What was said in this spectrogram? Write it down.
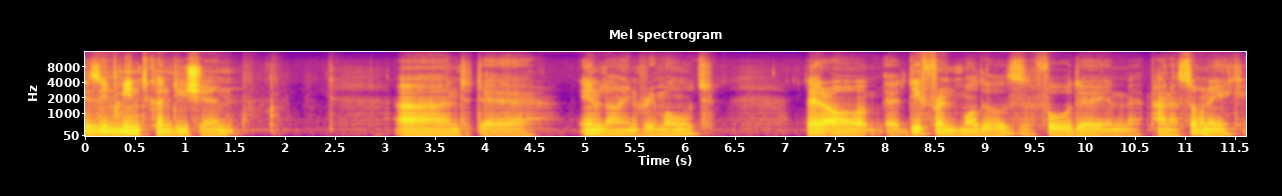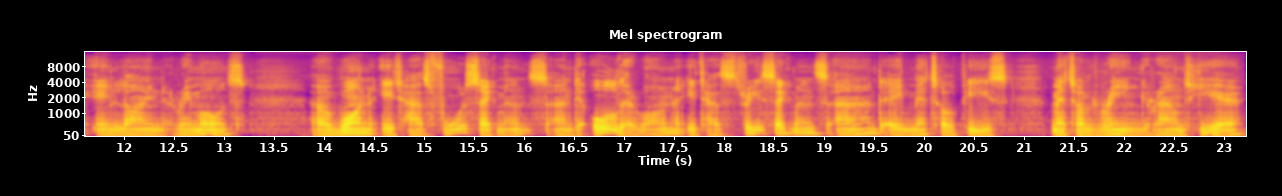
is in mint condition. And the inline remote. There are uh, different models for the um, Panasonic inline remotes. Uh, one it has four segments and the older one it has three segments and a metal piece metal ring around here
